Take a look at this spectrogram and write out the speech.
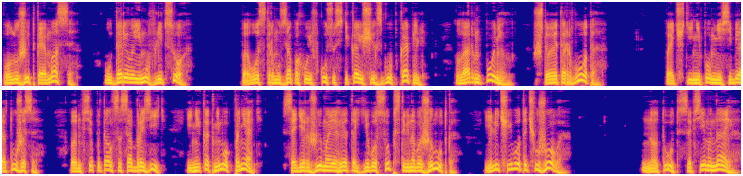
полужидкая масса ударила ему в лицо. По острому запаху и вкусу стекающих с губ капель Ларн понял, что это рвота. Почти не помня себя от ужаса, он все пытался сообразить и никак не мог понять, содержимое это его собственного желудка или чьего-то чужого. Но тут совсем иная,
